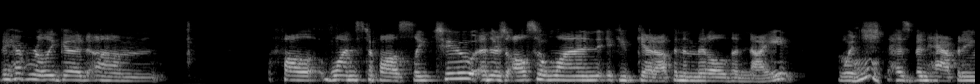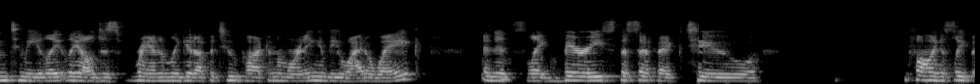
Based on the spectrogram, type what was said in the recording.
They have really good um, fall ones to fall asleep to, and there's also one if you get up in the middle of the night, which oh. has been happening to me lately. I'll just randomly get up at two o'clock in the morning and be wide awake, and it's like very specific to falling asleep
